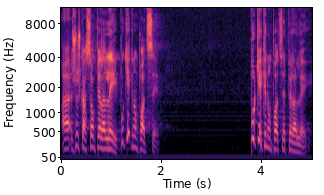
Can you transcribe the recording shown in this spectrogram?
A justificação pela lei. Por que, que não pode ser? Por que, que não pode ser pela lei?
